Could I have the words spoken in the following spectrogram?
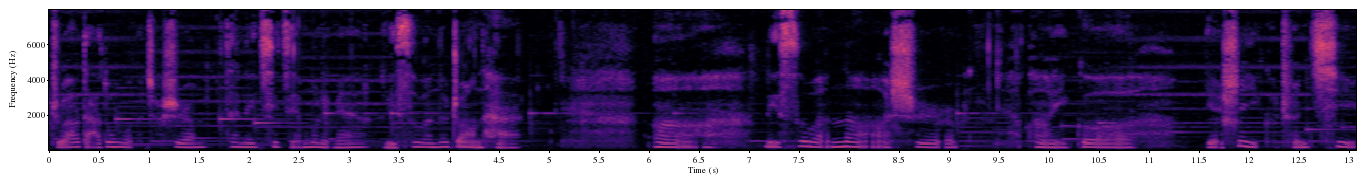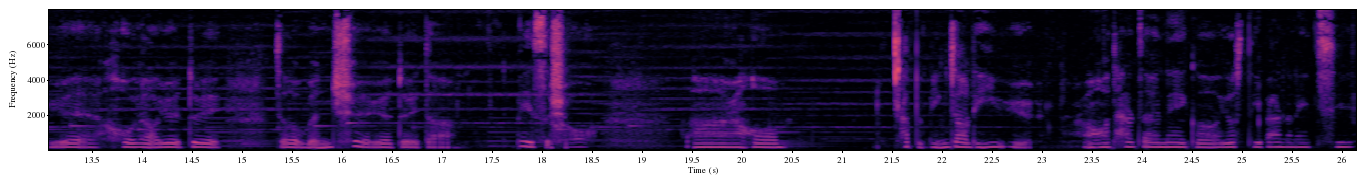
主要打动我的就是在那期节目里面李思文的状态。嗯，李思文呢是嗯一个也是一个纯器乐后摇乐队叫文雀乐队的贝斯手。嗯，然后他本名叫李宇，然后他在那个 U 四 D 八的那期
